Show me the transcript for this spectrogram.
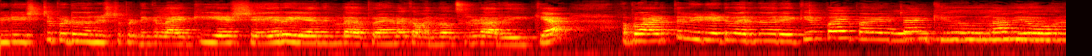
വീഡിയോ ഇഷ്ടപ്പെട്ടു തന്നെ ഇഷ്ടപ്പെട്ടെങ്കിൽ ലൈക്ക് ചെയ്യുക ഷെയർ ചെയ്യുക നിങ്ങളുടെ അഭിപ്രായങ്ങളെ കമന്റ് ബോക്സിലൂടെ അറിയിക്കുക. അപ്പോൾ അടുത്ത വീഡിയോ ആയിട്ട് വരുന്നവരേക്കും bye bye thank you love you all.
